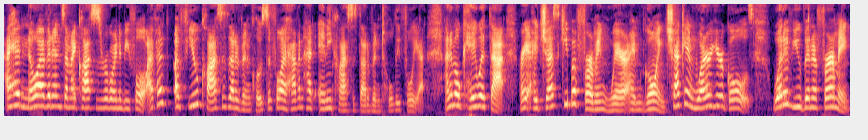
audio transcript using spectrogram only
I had no evidence that my classes were going to be full. I've had a few classes that have been close to full. I haven't had any classes that have been totally full yet. And I'm okay with that, right? I just keep affirming where I'm going. Check in. What are your goals? What have you been affirming?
